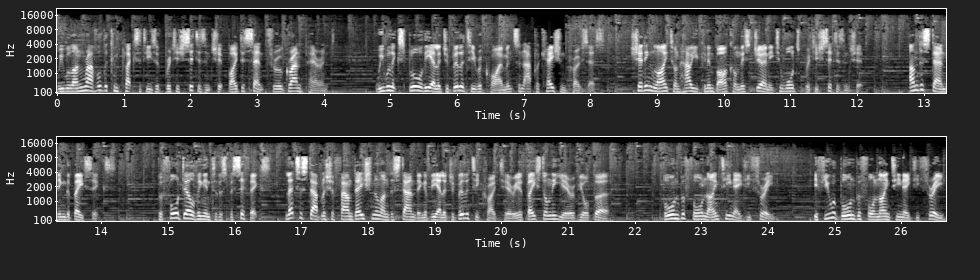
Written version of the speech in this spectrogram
we will unravel the complexities of British citizenship by descent through a grandparent. We will explore the eligibility requirements and application process, shedding light on how you can embark on this journey towards British citizenship. Understanding the basics. Before delving into the specifics, let's establish a foundational understanding of the eligibility criteria based on the year of your birth. Born before 1983. If you were born before 1983,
